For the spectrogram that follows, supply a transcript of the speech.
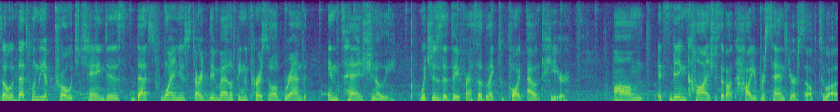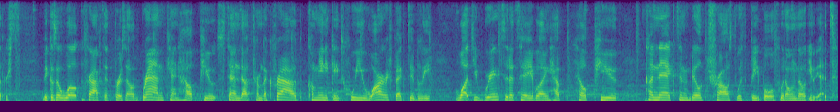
So that's when the approach changes. That's when you start developing a personal brand intentionally, which is the difference I'd like to point out here. Um, it's being conscious about how you present yourself to others. Because a well crafted personal brand can help you stand out from the crowd, communicate who you are effectively, what you bring to the table, and help, help you connect and build trust with people who don't know you yet.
